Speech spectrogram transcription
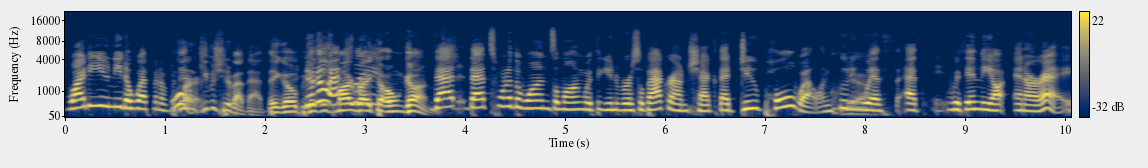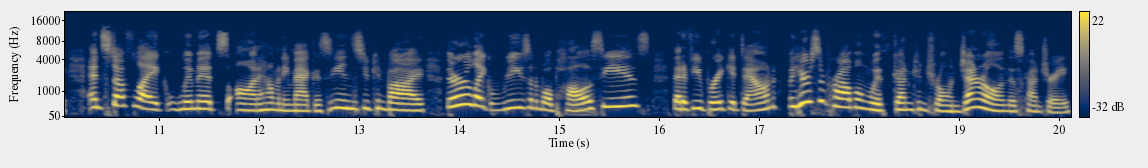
Why do you need a weapon of But they war? don't give a shit about that. They go because no, it's my right to own guns. That that's one of the ones along with the universal background check that do poll well, including Yeah. with at within the uh, NRA and stuff like limits on how many magazines you can buy. There are like reasonable policies that if you break it down. But here's the problem with gun control in general in this country.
